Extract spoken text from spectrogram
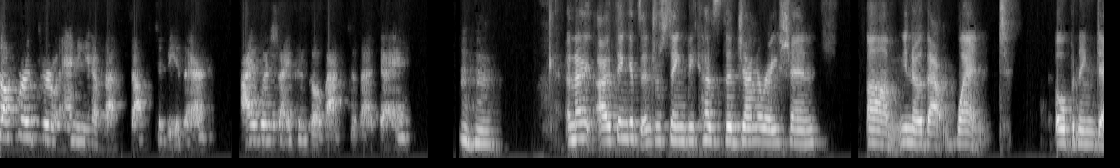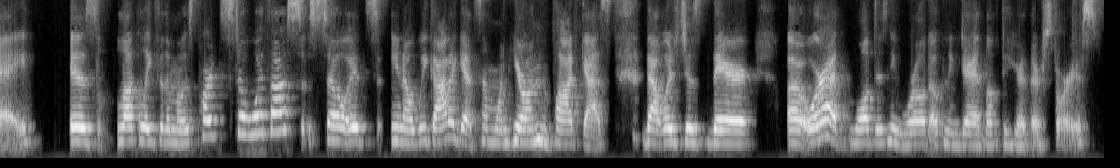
suffered through any of that stuff to be there. I wish I could go back to that day. Mhm. And I, I think it's interesting because the generation, um, you know, that went opening day is luckily for the most part still with us. So it's, you know, we got to get someone here on the podcast that was just there uh, or at Walt Disney World opening day. I'd love to hear their stories.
